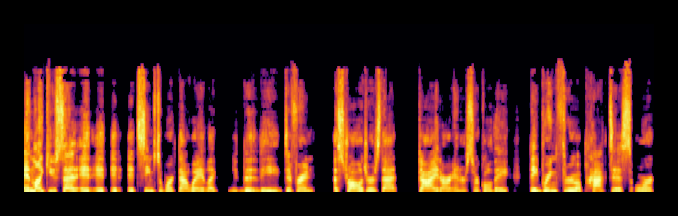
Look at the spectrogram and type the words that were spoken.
And like you said, it, it, it, it seems to work that way. Like the, the different astrologers that guide our inner circle, they, they bring through a practice or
